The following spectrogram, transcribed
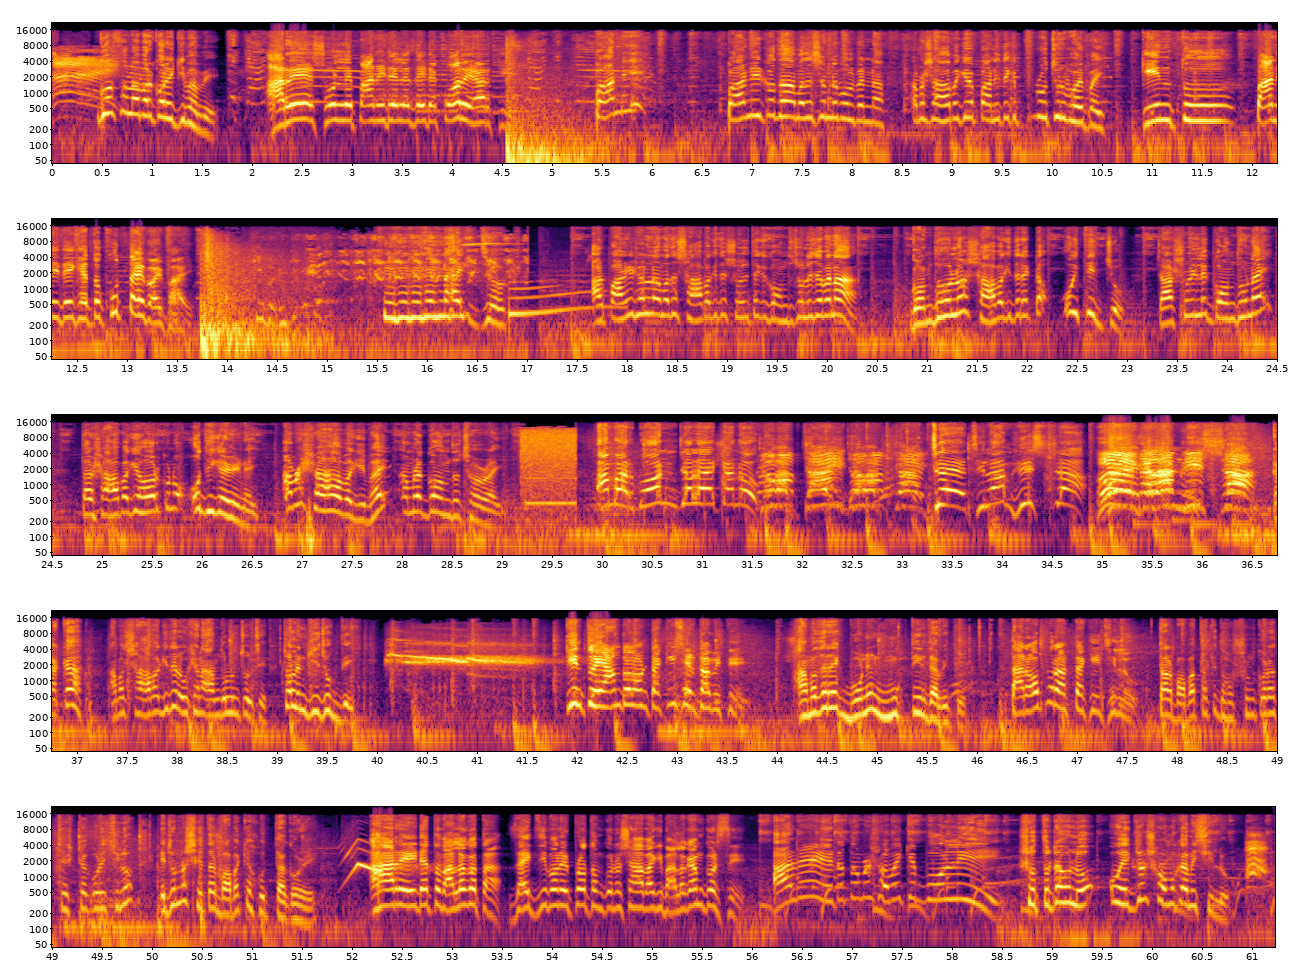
গোসল আবার করে কীভাবে? আরে শরীরে পানি ঢেলে যে এটা করে আর কি। পানি? পানির কথা আমাদের সামনে বলবেন না। আমরা শাহবাগীরা পানি থেকে প্রচুর ভয় পাই। কিন্তু পানি দেখে তো কুত্তায় ভয় পায়। Nice joke. আর পানি ঢাললে আমাদের শাহবাগিদের শরীর থেকে গন্ধ চলে যাবে না? গন্ধ হলো শাহবাগিদের একটা ঐতিহ্য। যার শরীরে গন্ধ নাই তার শাহবাগী হওয়ার কোনো অধিকারই নাই। আমরা শাহবাগী ভাই। আমরা গন্ধ ছড়াই। আমার বন জ্বলে কেন? জবাব চাই জবাব চাই। চেয়েছিলাম হিস্সা। হয়ে গেলাম নিঃশ্বা কাকা আমার শাহবাগীদের ওইখানে আন্দোলন চলছে। চলেন গিয়ে যোগ দেই। কিন্তু এই আন্দোলনটা কিসের দাবিতে? আমাদের এক বোনের মুক্তির দাবিতে। তার অপরাধটা কি ছিল? তার বাবা তাকে ধর্ষণ করার চেষ্টা করেছিল এজন্য সে তার বাবাকে হত্যা করে। আরে এটা তো ভালো কথা। যাই জীবনের প্রথম কোনো শাহবাগী ভালো কাম করছে। আরে এটা তো আমরা সবাইকে বলি। সত্যটা হলো ও একজন সমকামী ছিল।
